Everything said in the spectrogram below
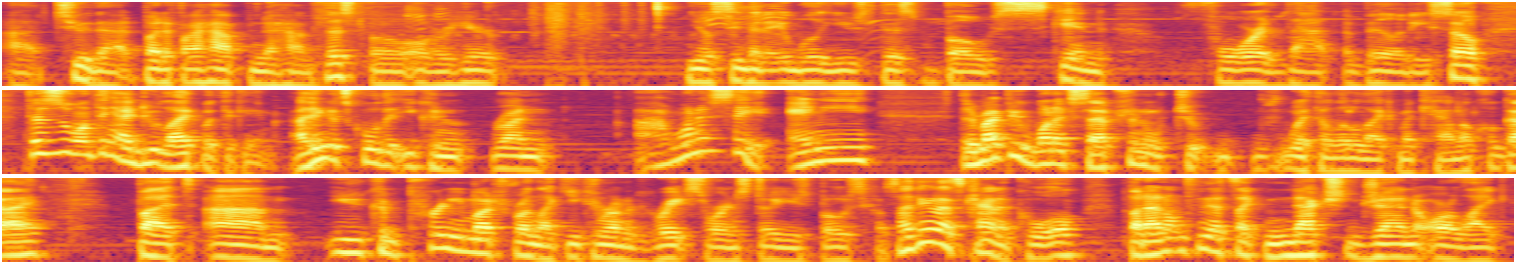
uh, to that. But if I happen to have this bow over here, you'll see that it will use this bow skin for that ability. So this is one thing I do like with the game. I think it's cool that you can run, I want to say any, there might be one exception to, with a little like mechanical guy, but um, you could pretty much run like you can run a great sword and still use bow skills. I think that's kind of cool, but I don't think that's like next gen or like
